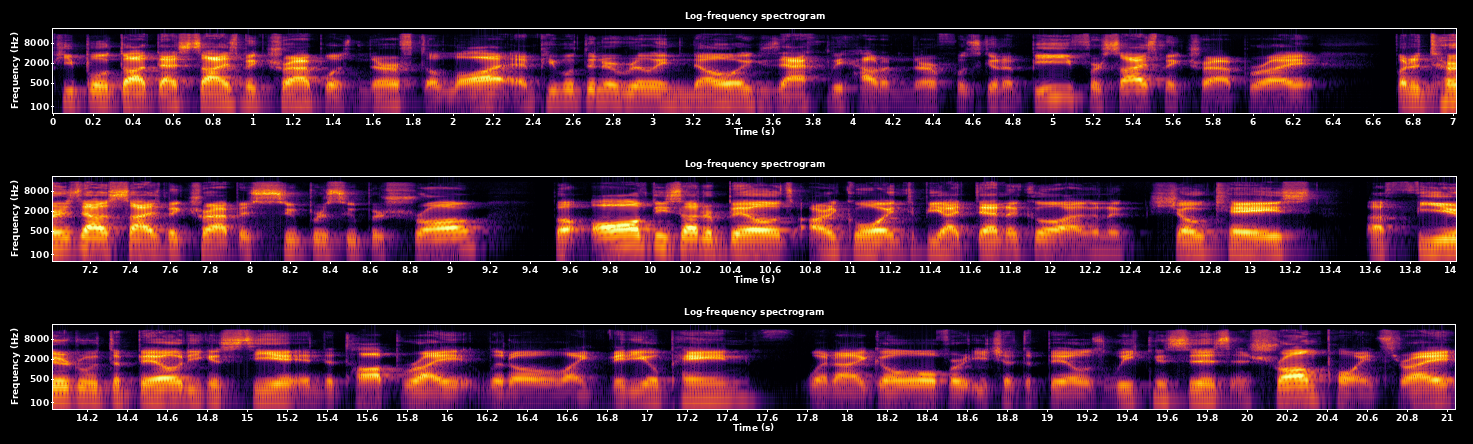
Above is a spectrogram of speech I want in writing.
people thought that Seismic Trap was nerfed a lot, and people didn't really know exactly how the nerf was going to be for Seismic Trap, right? But it turns out Seismic Trap is super, super strong. But all of these other builds are going to be identical. I'm going to showcase a feared with the build. You can see it in the top right little like video pane when I go over each of the build's weaknesses and strong points, right?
